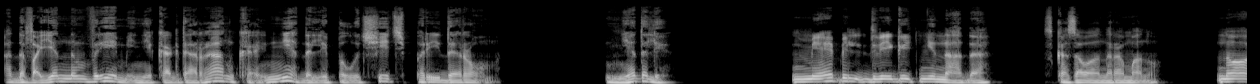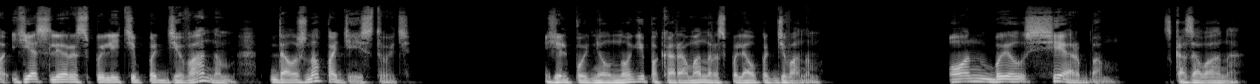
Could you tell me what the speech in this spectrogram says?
о довоенном времени, когда Ранка не дали получить придером». «Не дали?» «Мебель двигать не надо», — сказала она Роману. «Но если распылите под диваном, должно подействовать». Ель поднял ноги, пока Роман распылял под диваном. «Он был сербом», — сказала она,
